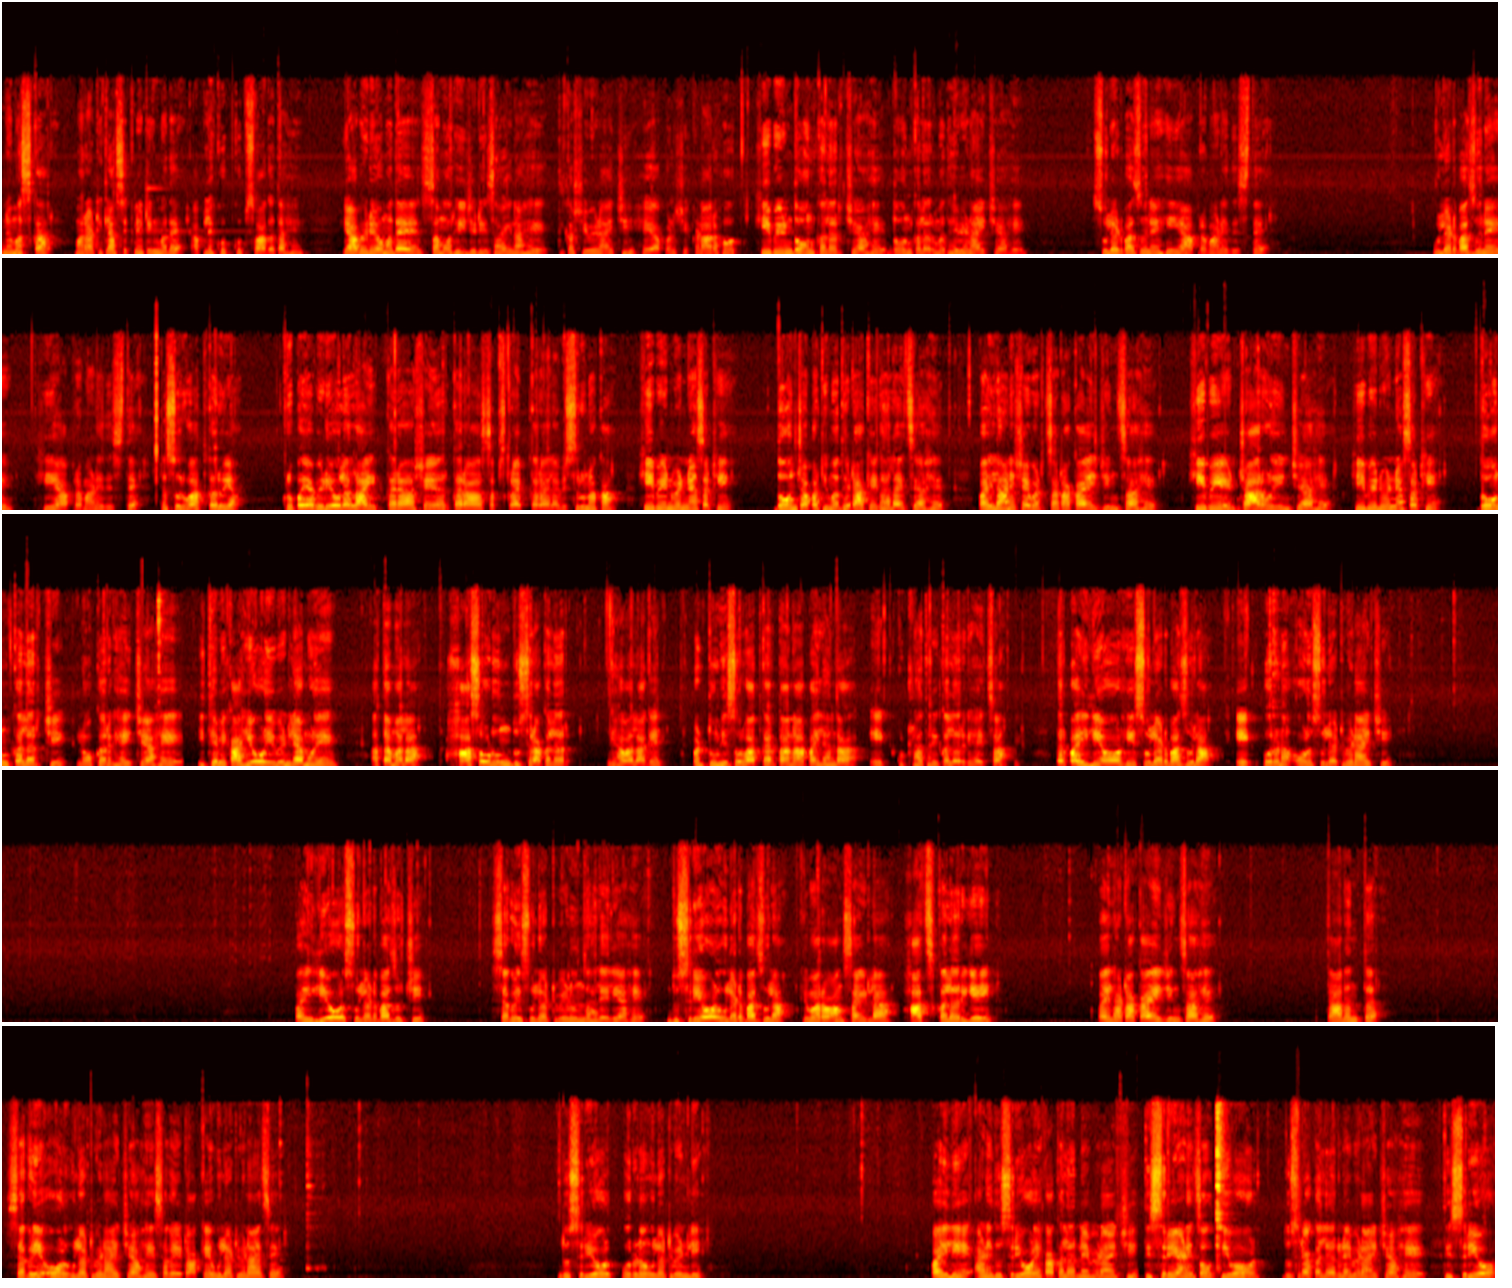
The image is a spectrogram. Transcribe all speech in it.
नमस्कार. मराठी क्लासिक नेटिंगमध्ये आपले खूप खूप स्वागत आहे. या व्हिडिओमध्ये समोर ही जी डिझाईन आहे ती कशी विणायची हे आपण शिकणार आहोत. ही विण दोन कलरची आहे दोन कलरमध्ये विणायची आहे. सुलट बाजूने ही याप्रमाणे दिसते. उलट बाजूने ही याप्रमाणे दिसते. तर सुरुवात करूया. कृपया व्हिडिओला लाईक करा शेअर करा सबस्क्राईब करायला विसरू नका. ही विण विणण्यासाठी दोनच्या पटीमध्ये टाके घालायचे आहेत. पहिला आणि शेवटचा टाका एजिंगचा आहे. ही विण चार ओळींची आहे. ही विण विणण्यासाठी दोन कलरची लोकर घ्यायची आहे. इथे मी काही ओळी विणल्यामुळे आता मला हा सोडून दुसरा कलर घ्यावा लागेल. पण तुम्ही सुरुवात करताना पहिल्यांदा एक कुठला तरी कलर घ्यायचा. तर पहिली ओळ ही सुलट बाजूला एक पूर्ण ओळ सुलट विणायची. पहिली ओळ सुलट बाजूची सगळी सुलट विणून झालेली आहे. दुसरी ओळ उलट बाजूला किंवा रॉंग साईडला हाच कलर येईल. पहिला टाका एजिंगचा आहे. त्यानंतर सगळी ओळ उलट विणायची आहे. सगळे टाके उलट विणायचे. दुसरी ओळ पूर्ण उलट विणली. पहिली आणि दुसरी ओळ एका कलरने विणायची तिसरी आणि चौथी ओळ दुसऱ्या कलरने विणायची आहे. तिसरी ओळ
